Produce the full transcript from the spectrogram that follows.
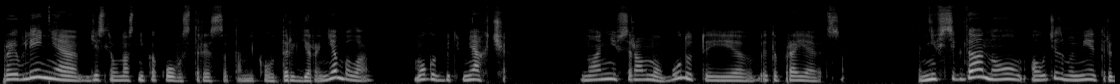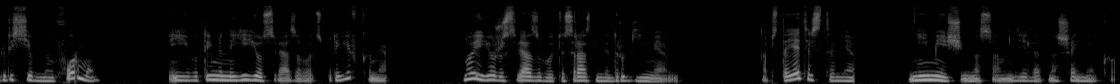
Проявления, если у нас никакого стресса, там никакого триггера не было, могут быть мягче. Но они все равно будут, и это проявится. Не всегда, но аутизм имеет регрессивную форму. И вот именно ее связывают с прививками. Но ее же связывают и с разными другими обстоятельствами, не имеющими на самом деле отношения к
